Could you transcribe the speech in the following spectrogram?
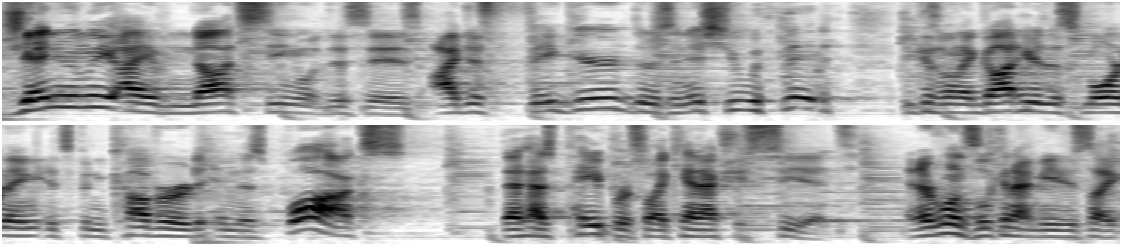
Genuinely, I have not seen what this is. I just figured there's an issue with it because when I got here this morning, it's been covered in this box that has paper so I can't actually see it. And everyone's looking at me just like,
